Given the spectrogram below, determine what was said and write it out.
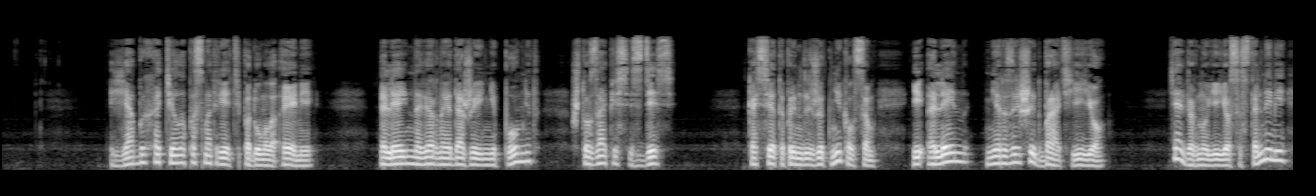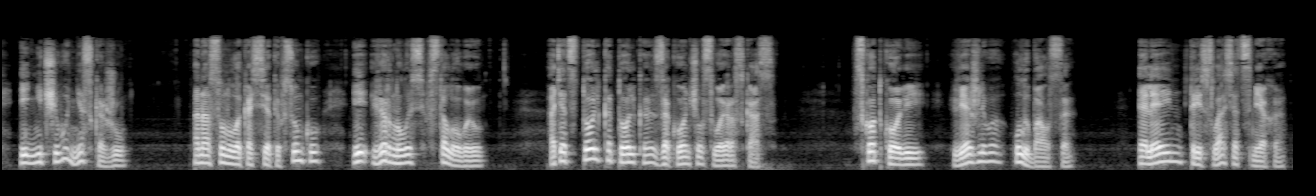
«Я бы хотела посмотреть», — подумала Эми. Элейн, наверное, даже и не помнит, что запись здесь. Кассета принадлежит Николсам, и Элейн не разрешит брать ее. Я верну ее с остальными и ничего не скажу. Она сунула кассеты в сумку и вернулась в столовую. Отец только-только закончил свой рассказ. Скотт Ковий вежливо улыбался. Элейн тряслась от смеха.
